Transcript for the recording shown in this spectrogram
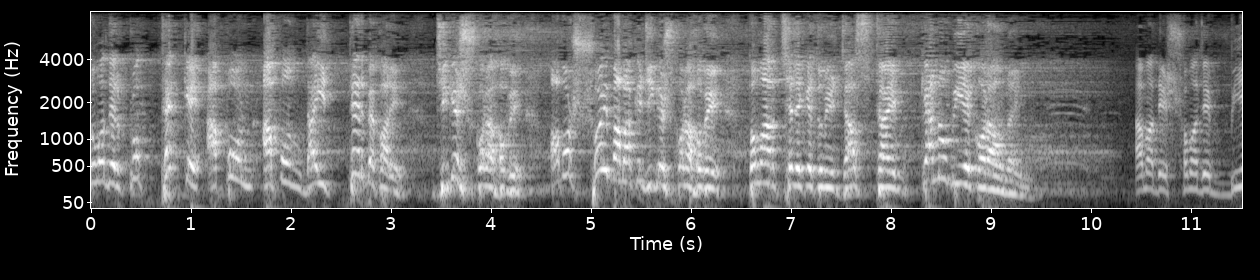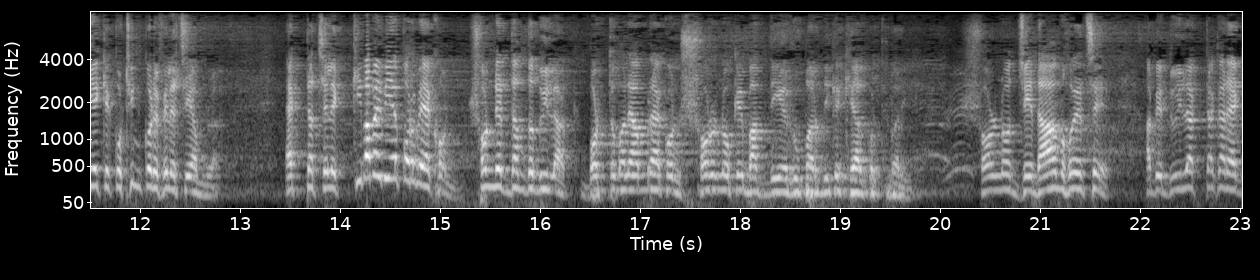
তোমাদের প্রত্যেককে আপন আপন দায়িত্বের ব্যাপারে জিজ্ঞেস করা হবে। অবশ্যই বাবাকে জিজ্ঞেস করা হবে, তোমার ছেলেকে তুমি জাস্ট টাইম কেন বিয়ে করাও নাই? আমাদের সমাজে বিয়েকে কঠিন করে ফেলেছি আমরা। একটা ছেলে কীভাবে বিয়ে করবে এখন? স্বর্ণের দাম তো দুই লাখ। বর্তমানে আমরা এখন স্বর্ণকে বাদ দিয়ে রূপার দিকে খেয়াল করতে পারি। স্বর্ণ যে দাম হয়েছে, আপনি দুই লাখ টাকার এক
